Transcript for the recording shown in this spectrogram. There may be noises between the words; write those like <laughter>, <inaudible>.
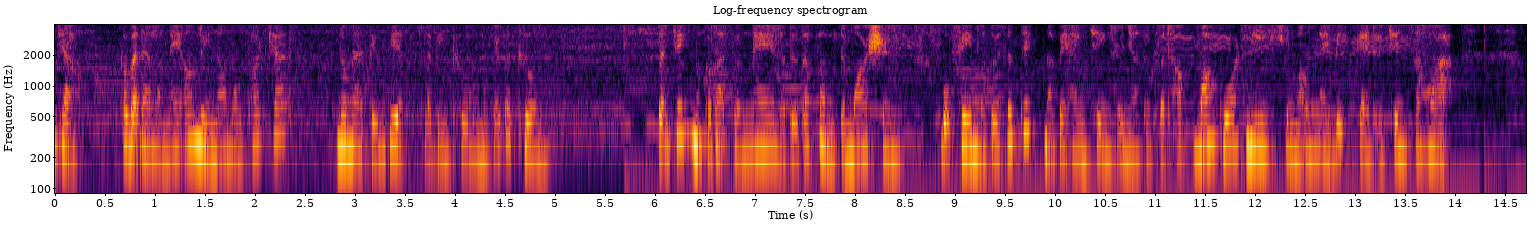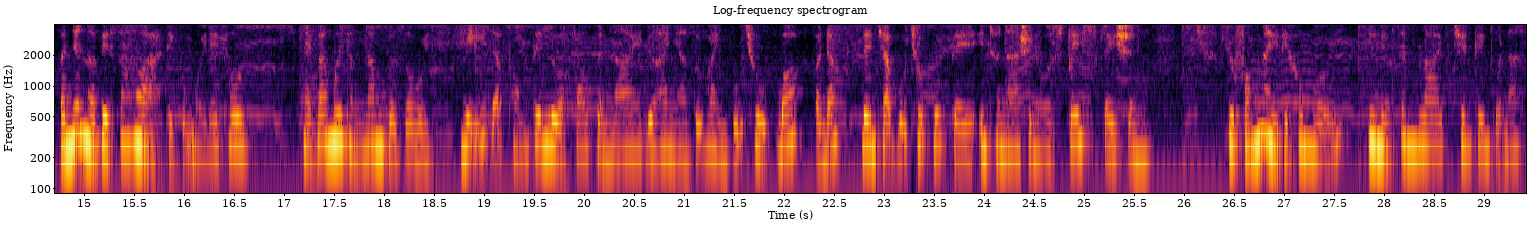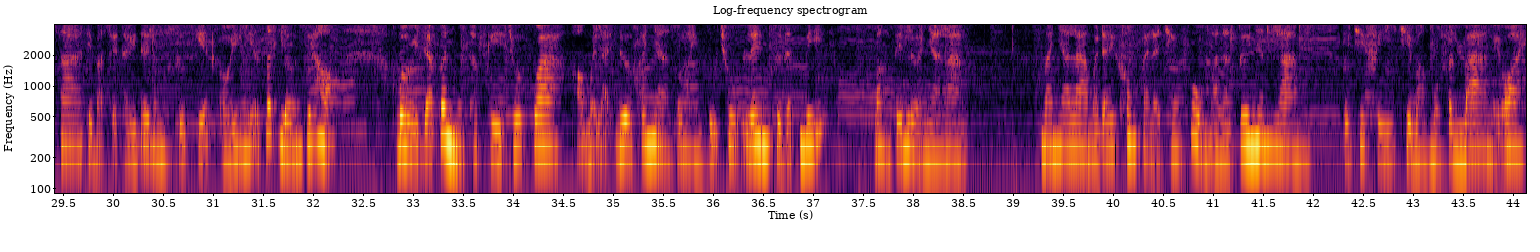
chào, các bạn đang lắng nghe Only Normal Podcast, nôm na tiếng Việt là bình thường một cách bất thường. Đoạn trích mà các bạn vừa nghe là từ tác phẩm The Martian, bộ phim mà tôi rất thích là về hành trình của nhà thực vật học Mark Watney khi mà ông này bị kẹt ở trên sao hỏa và nhân nói về sao hỏa thì cũng mới đây thôi. Ngày 30 tháng 5 vừa rồi, Mỹ đã phóng tên lửa Falcon 9 đưa hai nhà du hành vũ trụ Bob và Doug lên trạm vũ trụ quốc tế International Space Station. Việc phóng này thì không mới, nhưng nếu xem live trên kênh của NASA thì bạn sẽ thấy đây là một sự kiện có ý nghĩa rất lớn với họ. Bởi đã gần một thập kỷ trôi qua, họ mới lại đưa các nhà du hành vũ trụ lên từ đất Mỹ bằng tên lửa nhà làm. Mà nhà làm ở đây không phải là chính phủ mà là tư nhân làm, với chi phí chỉ bằng 1 phần 3 Mỹ oai.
